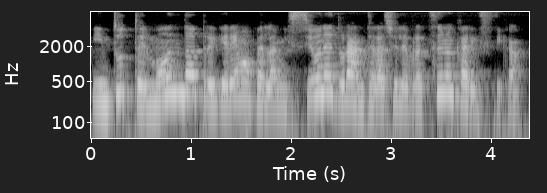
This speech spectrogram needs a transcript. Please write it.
In tutto il mondo pregheremo per la missione durante la celebrazione eucaristica.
